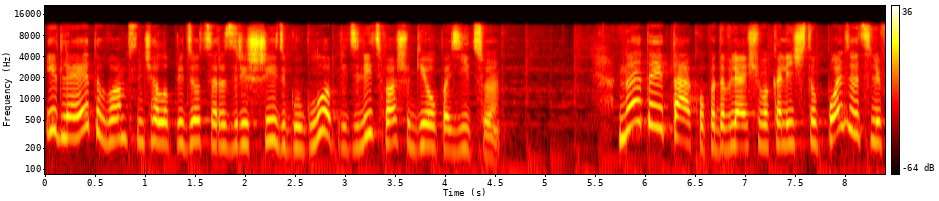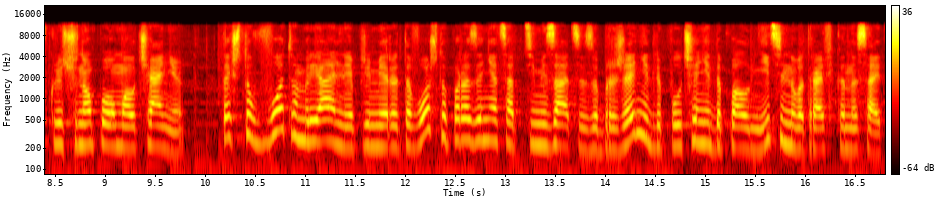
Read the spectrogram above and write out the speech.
и для этого вам сначала придется разрешить Google определить вашу геопозицию. Но это и так у подавляющего количества пользователей включено по умолчанию. Так что вот вам реальные примеры того, что пора заняться оптимизацией изображений для получения дополнительного трафика на сайт.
